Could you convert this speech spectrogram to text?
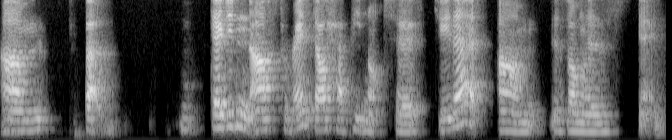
Um. But they didn't ask for rent. They were happy not to do that. Um. As long as you know,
